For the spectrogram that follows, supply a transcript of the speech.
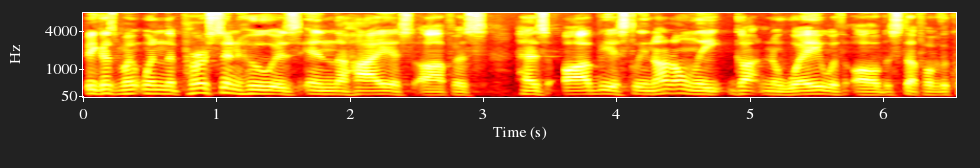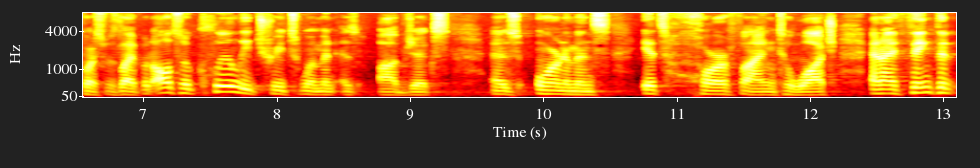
Because when, when the person who is in the highest office has obviously not only gotten away with all the stuff over the course of his life, but also clearly treats women as objects, as ornaments, it's horrifying to watch. And I think that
